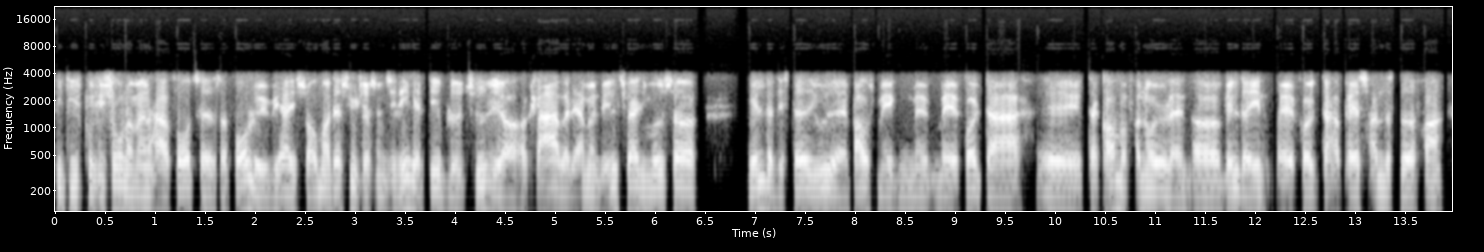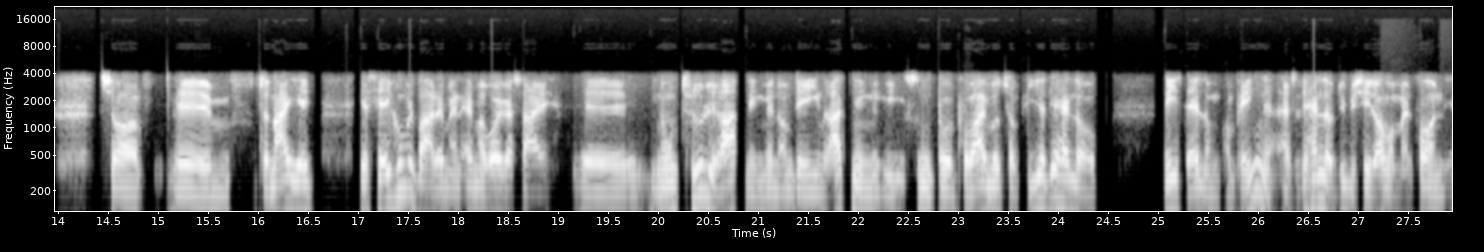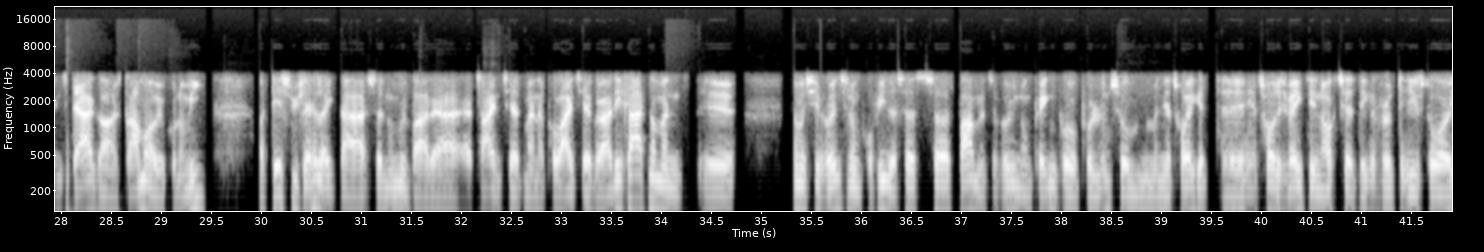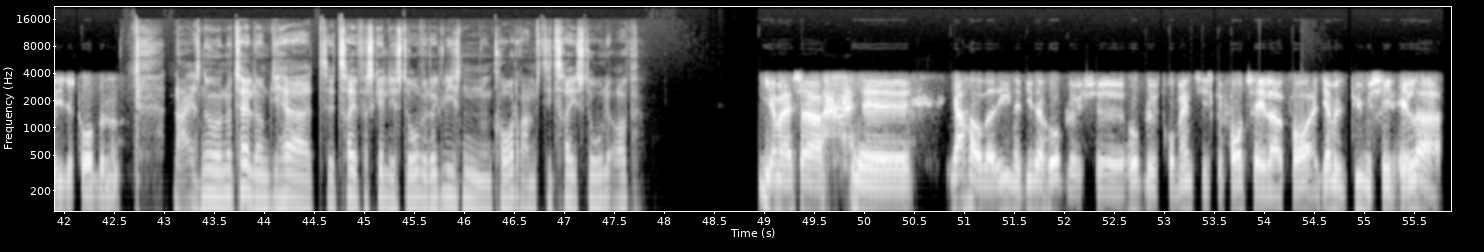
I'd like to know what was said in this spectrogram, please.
de dispositioner, man har foretaget sig forløbig her i sommer. Der synes jeg sådan set ikke, at det er blevet tydeligere og klare, hvad det er, man vil. Tværtimod så vælter det stadig ud af bagsmækken med, med folk, der, øh, der kommer fra Nordjylland og vælter ind med folk, der har pas andre steder fra. Så, øh, så nej, jeg, jeg ser ikke umiddelbart, at man, at man rykker sig øh, i nogen tydelig retning, men om det er i en retning i, sådan på, på vej mod top 4, det handler jo mest af alt om, om pengene. Altså det handler jo dybest set om, at man får en, en stærkere og strammere økonomi. Og det synes jeg heller ikke, der er sådan umiddelbart er, er tegn til, at man er på vej til at gøre. Det er klart, når man øh, når man siger farvel til nogle profiler, så, så sparer man selvfølgelig nogle penge på, på lønsummen, men jeg tror ikke, at øh, jeg tror desværre ikke, det er nok til, at det kan flytte det helt store i det store billede. Nej, altså nu, nu taler du om de her tre forskellige stole. Vil du ikke lige sådan kort ramme de tre stole op? Jamen altså, øh, jeg har jo været en af de der håbløst, øh, håbløst romantiske fortalere for, at jeg vil dybest set hellere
